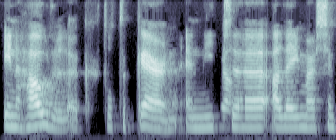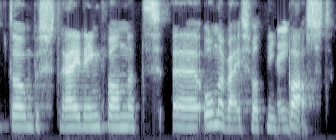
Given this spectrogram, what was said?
inhoudelijk tot de kern. En niet eh, alleen maar symptoombestrijding van het eh, onderwijs wat niet Nee. past.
